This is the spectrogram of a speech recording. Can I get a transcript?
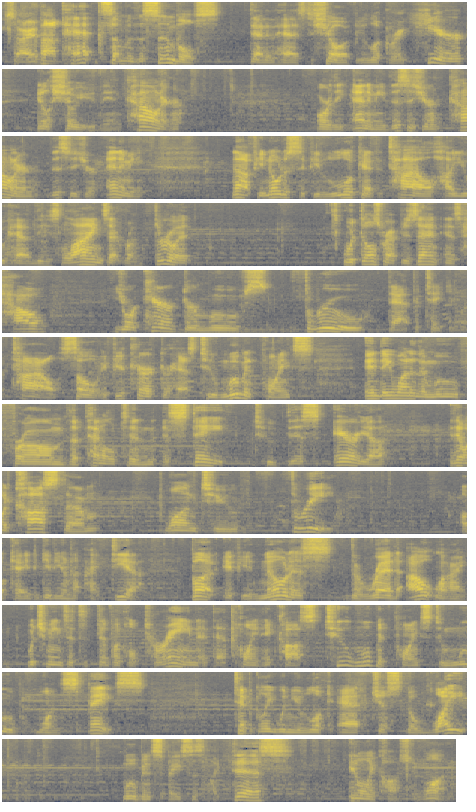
sorry about that, some of the symbols that it has to show. If you look right here, it'll show you the encounter or the enemy. This is your encounter, this is your enemy. Now if you notice, if you look at the tile, how you have these lines that run through it, what those represent is how your character moves through that particular tile. So if your character has two movement points and they wanted to move from the Pendleton estate to this area, that would cost them one, two, three okay, to give you an idea. But if you notice the red outline, which means it's a difficult terrain, at that point it costs two movement points to move one space. Typically when you look at just the white movement spaces like this, it only costs one.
